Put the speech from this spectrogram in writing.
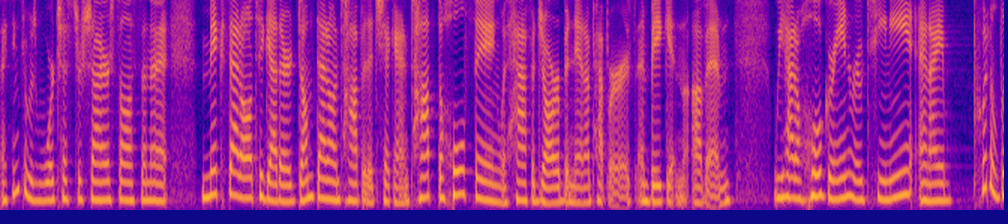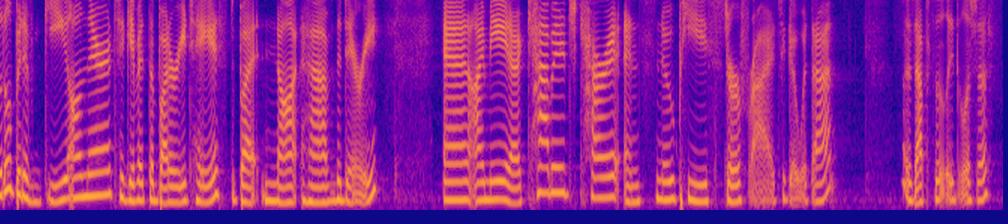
I think there was Worcestershire sauce in it. Mix that all together, dump that on top of the chicken, top the whole thing with half a jar of banana peppers, and bake it in the oven. We had a whole grain rotini, and I put a little bit of ghee on there to give it the buttery taste, but not have the dairy. And I made a cabbage, carrot, and snow pea stir fry to go with that. It was absolutely delicious.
